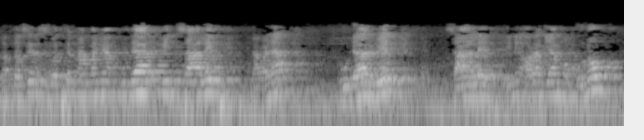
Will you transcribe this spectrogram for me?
Dalam tafsir disebutkan namanya Kudar bin Salim. Namanya Kudar bin Salim. Ini orang yang membunuh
